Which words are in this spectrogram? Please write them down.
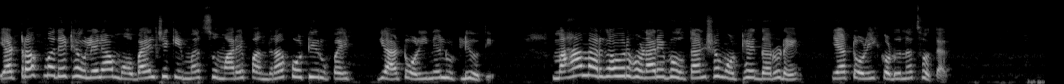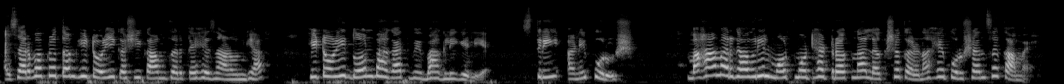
या ट्रकमध्ये ठेवलेल्या मोबाईलची किंमत सुमारे पंधरा कोटी रुपये या टोळीने लुटली होती. महामार्गावर होणारे बहुतांश मोठे दरोडे या टोळीकडूनच होतात. सर्वप्रथम ही टोळी कशी काम करते हे जाणून घ्या. ही टोळी दोन भागात विभागली गेली आहे स्त्री आणि पुरुष. महामार्गावरील मोठमोठ्या ट्रकना लक्ष करणं हे पुरुषांचं काम आहे.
